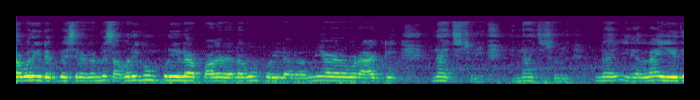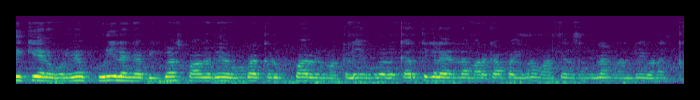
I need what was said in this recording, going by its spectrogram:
சபரிக்கிட்ட பேசுகிறாங்கன்ட்டு சபரிக்கும் புரியல பார்க்குற எனக்கும் புரியல. ரம்யா வேற ஒரு ஆக்டிங் என்னாச்சு சொல்லு என்னாச்சு சொல்லு? என்ன இதெல்லாம் எதுக்கு? எனக்கு ஒன்றுமே புரியலைங்க. பிக் பாஸ் பார்க்குறதே ரொம்ப கடுப்பாக இருக்குது மக்களே. உங்களோட கருத்துக்களை என்ன மறக்காம பதிவு பண்ண சந்திக்கலாம். நன்றி வணக்கம்.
